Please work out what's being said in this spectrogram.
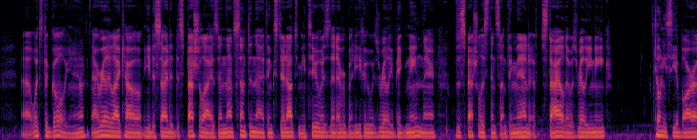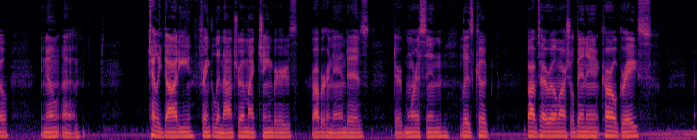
uh, what's the goal? You know. I really like how he decided to specialize, and that's something that I think stood out to me too. Is that everybody who was really a big name there was a specialist in something. They had a style that was really unique. Tony Ciavarro, you know, um, Kelly Doty, Frank Linatra, Mike Chambers, Robert Hernandez. Dirk Morrison, Liz Cook, Bob Tyrrell, Marshall Bennett, Carl Grace.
